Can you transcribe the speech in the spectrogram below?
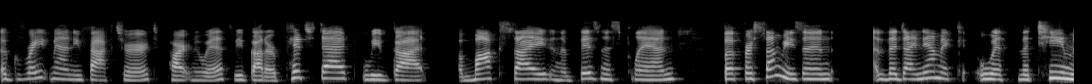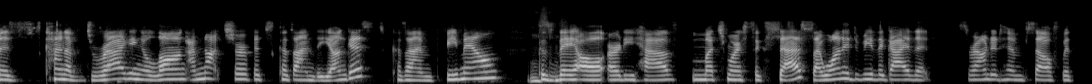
a great manufacturer to partner with. We've got our pitch deck, we've got a mock site and a business plan. But for some reason, the dynamic with the team is kind of dragging along. I'm not sure if it's because I'm the youngest, because I'm female, because mm-hmm. they all already have much more success. I wanted to be the guy that surrounded himself with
